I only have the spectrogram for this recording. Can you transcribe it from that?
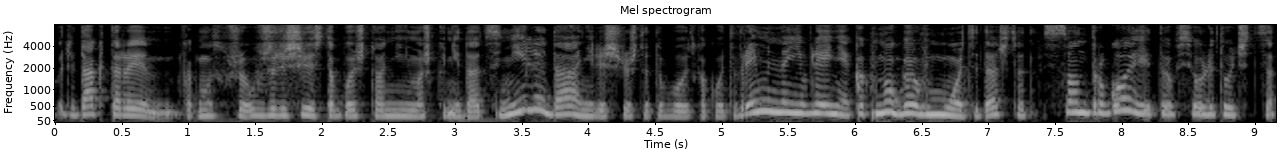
редакторы, как мы уже, уже решили с тобой, что они немножко недооценили, да, они решили, что это будет какое-то временное явление, как многое в моде, да, что это сезон другой, и это все улетучится.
